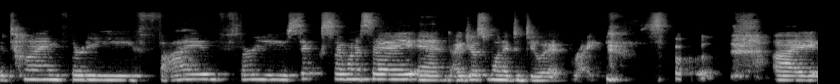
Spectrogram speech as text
the time 35 36 i want to say and i just wanted to do it right so i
